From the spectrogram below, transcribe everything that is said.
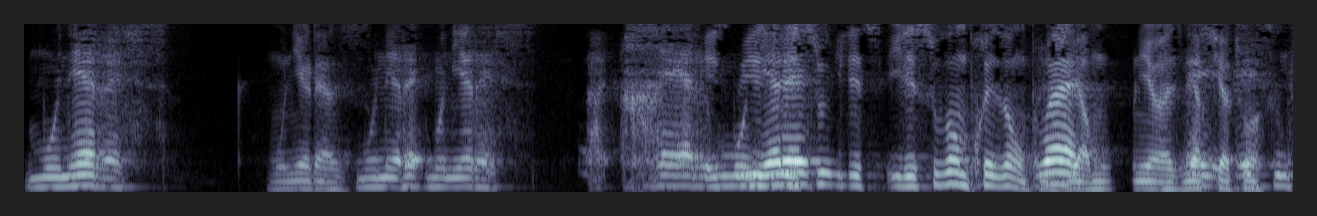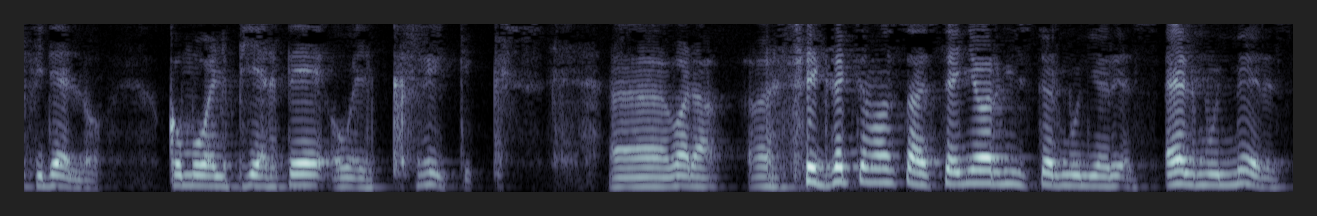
Mounerez. Mounerez. Mounerez. Il, il, est, il, est, il est souvent présent en plus, ouais. Merci et, à toi. Es un fidello, como el PRP o el Critics? Euh, voilà, c'est exactement ça, Señor Mr. Munieres, El Munieres.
